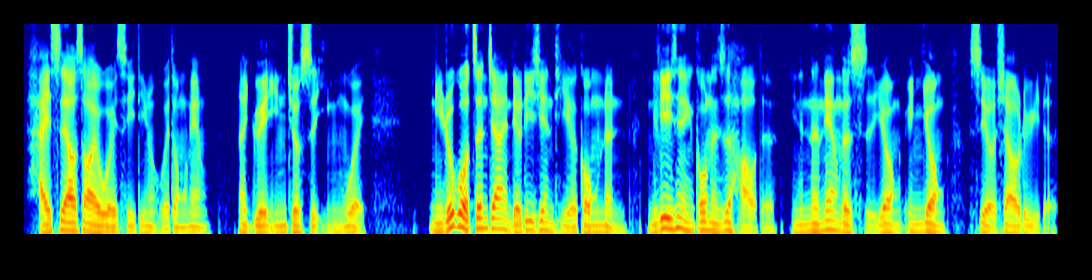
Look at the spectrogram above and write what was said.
还是要稍微维持一定的活动量。那原因就是因为。你如果增加你的立腺体的功能，你立腺体功能是好的，你的能量的使用运用是有效率的，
